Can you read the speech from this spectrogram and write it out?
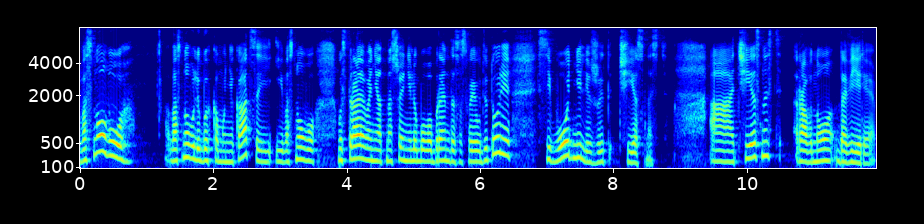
в основу в основу любых коммуникаций и в основу выстраивания отношений любого бренда со своей аудиторией сегодня лежит честность. А честность равно доверие.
